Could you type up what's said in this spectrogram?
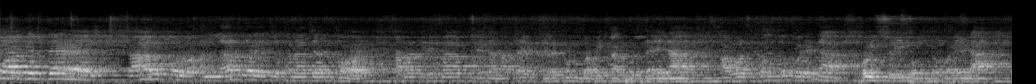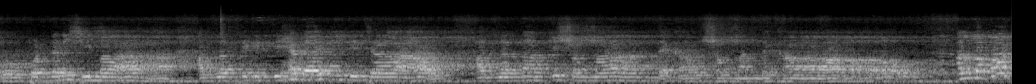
ওয়াজের দেশ তারপর আল্লাহর ঘরে যখন আচার হয়, আমাদের মা বোনেরা মাথায় এরকম ভাবে কাপড় দেয় না, আওয়াজ বন্ধ করে না হইসই বন্ধ করে না। ও পর্দানি সীমা আল্লাহ থেকে যদি হেদায়ত নিতে চাও, আল্লাহর নামকে সম্মান দেখাও সম্মান দেখাও। আল্লাহ পাক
